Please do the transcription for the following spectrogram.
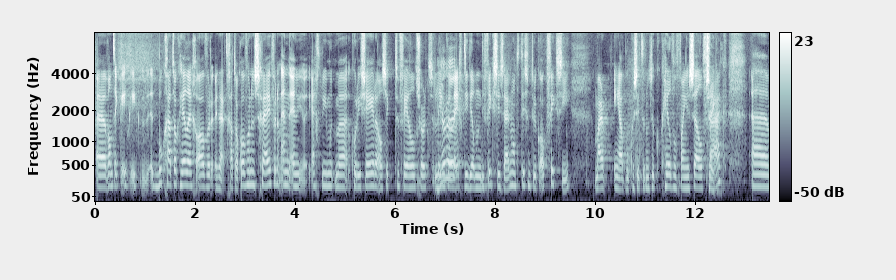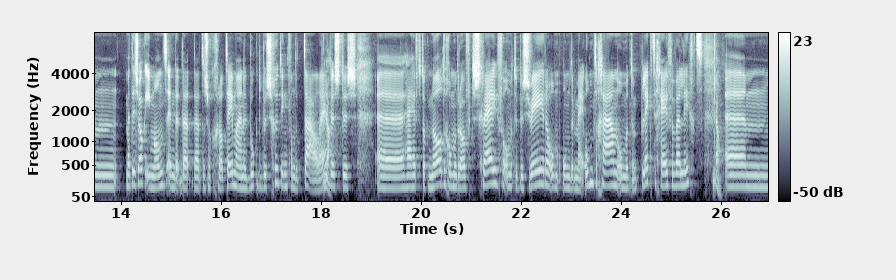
Eh, want ik, ik, ik, het boek gaat ook heel erg over. het gaat ook over een schrijver. En, en echt, wie moet me corrigeren als ik te veel soort linken Ja, nee. leg die dan die fictie zijn. Want het is natuurlijk ook fictie. Maar in jouw boeken zit er natuurlijk ook heel veel van jezelf vaak. Ehm, maar het is ook iemand, en dat- dat, is ook een groot thema in het boek, de beschutting van de taal. Hè? Ja. Dus, dus eh, hij heeft het ook nodig om erover te schrijven, om het te bezweren, om, om ermee om te gaan, om het een plek te geven wellicht. Ja. Ehm,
